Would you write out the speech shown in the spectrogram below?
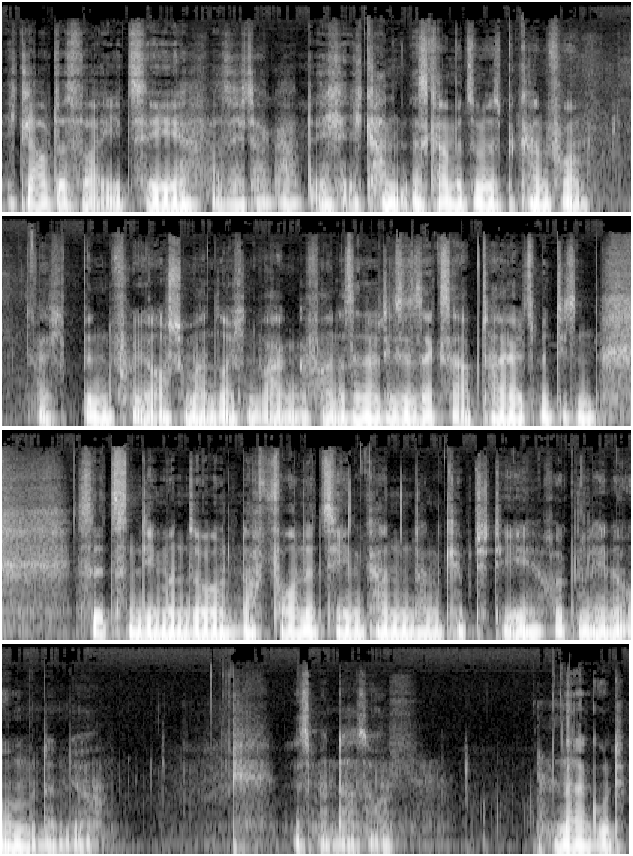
ich glaube, das war IC, was ich da gehabt. Ich, ich es kam mir zumindest bekannt vor. Ich bin früher auch schon mal in solchen Wagen gefahren. Das sind halt diese Sechserabteils mit diesen Sitzen, die man so nach vorne ziehen kann. Dann kippt die Rückenlehne um und dann, ja, ist man da so. Na gut.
